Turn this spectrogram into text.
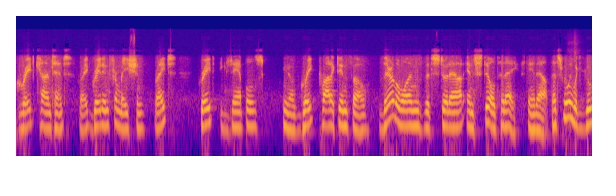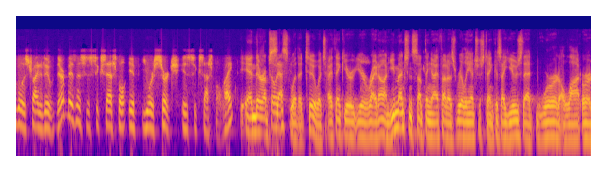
great content, right, great information, right, great examples, you know, great product info, they're the ones that stood out and still today stand out. That's really what Google is trying to do. Their business is successful if your search is successful, right? And they're obsessed so with it too, which I think you're you're right on. You mentioned something I thought was really interesting because I use that word a lot or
